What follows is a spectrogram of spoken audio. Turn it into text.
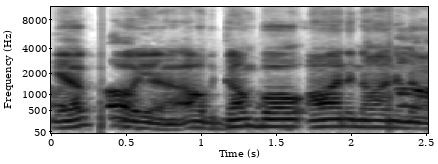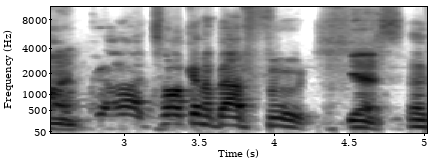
Oh, Yep. oh. Oh yeah. Oh, the gumbo. On and on and Oh, on. God, talking about food. Yes. Uh,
